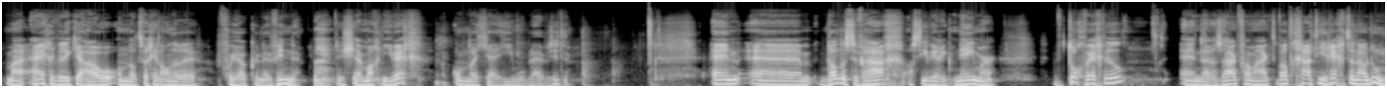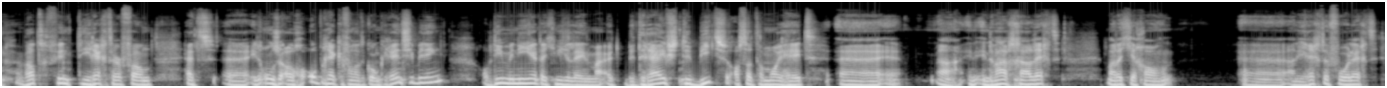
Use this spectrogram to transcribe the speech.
Maar eigenlijk wil ik je houden omdat we geen andere voor jou kunnen vinden. Dus jij mag niet weg, omdat jij hier moet blijven zitten. En uh, dan is de vraag, als die werknemer toch weg wil en daar een zaak van maakt, wat gaat die rechter nou doen? Wat vindt die rechter van het uh, in onze ogen oprekken van het concurrentiebeding? Op die manier dat je niet alleen maar het bedrijfsdebiet, zoals dat dan mooi heet, uh, in, in de waagschaal legt, maar dat je gewoon uh, aan die rechter voorlegt,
